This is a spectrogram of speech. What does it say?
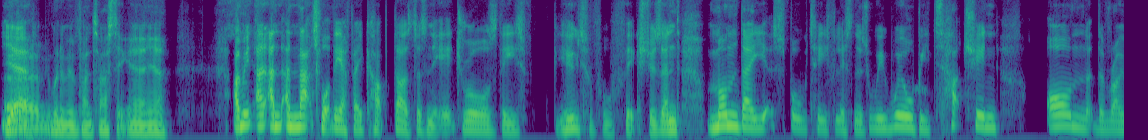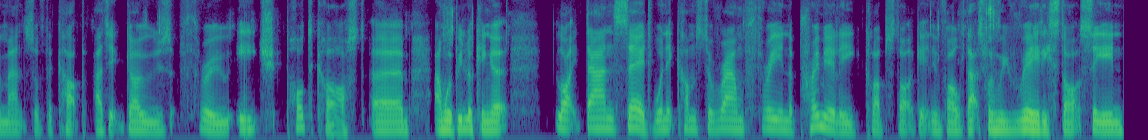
Yeah, um, it would have been fantastic. Yeah, yeah. I mean, and and that's what the FA Cup does, doesn't it? It draws these beautiful fixtures. And Monday Sportif listeners, we will be touching on the romance of the cup as it goes through each podcast. Um, and we'll be looking at, like Dan said, when it comes to round three in the Premier League clubs start getting involved, that's when we really start seeing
